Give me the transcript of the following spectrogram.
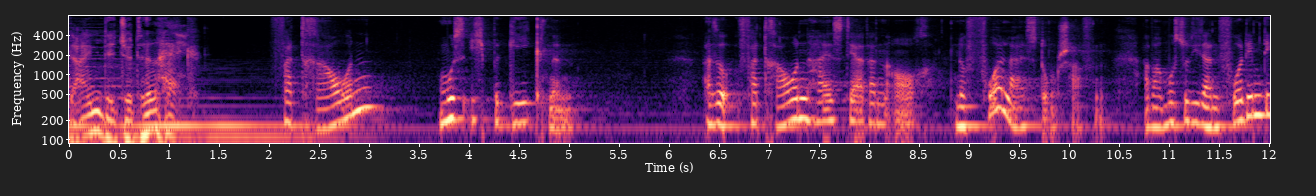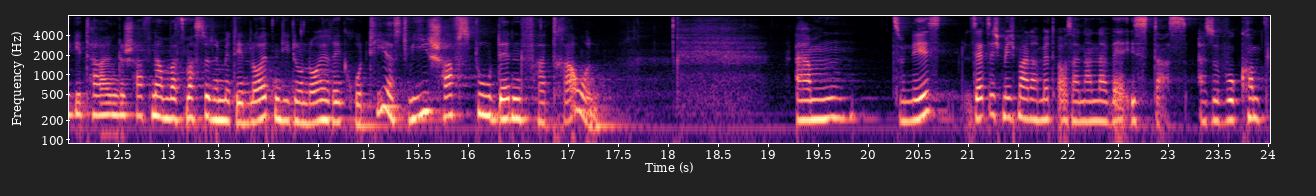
Dein Digital Hack. Vertrauen muss ich begegnen. Also Vertrauen heißt ja dann auch eine Vorleistung schaffen. Aber musst du die dann vor dem Digitalen geschaffen haben? Was machst du denn mit den Leuten, die du neu rekrutierst? Wie schaffst du denn Vertrauen? Ähm, zunächst setze ich mich mal damit auseinander, wer ist das? Also wo kommt,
